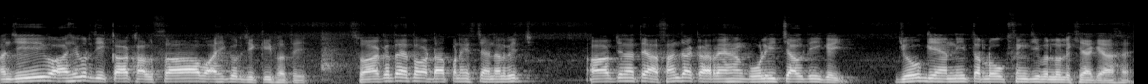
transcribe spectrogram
ਹਾਂਜੀ, ਵਾਹਿਗੁਰੂ ਜੀ ਕਾ ਖਾਲਸਾ, ਵਾਹਿਗੁਰੂ ਜੀ ਕੀ ਫਤਿਹ। ਸਵਾਗਤ ਹੈ ਤੁਹਾਡਾ ਆਪਣੇ ਇਸ ਚੈਨਲ ਵਿੱਚ। ਆਪ ਜੀ ਨਾਲ ਇਤਿਹਾਸ ਸਾਂਝਾ ਕਰ ਰਹੇ ਹਾਂ, ਗੋਲੀ ਚੱਲਦੀ ਗਈ, ਜੋ ਗਿਆਨੀ ਤਰਲੋਕ ਸਿੰਘ ਜੀ ਵੱਲੋਂ ਲਿਖਿਆ ਗਿਆ ਹੈ।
